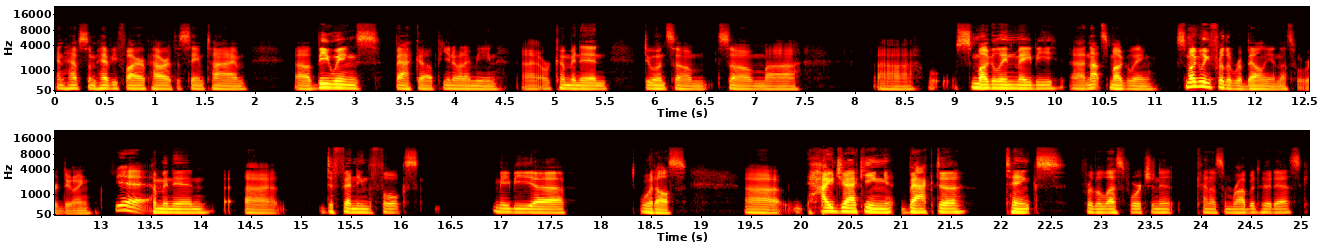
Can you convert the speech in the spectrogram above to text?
and have some heavy firepower at the same time. Uh, B wings back up, you know what I mean? Uh, we're coming in doing some some uh, uh, smuggling, maybe uh, not smuggling, smuggling for the rebellion. That's what we're doing. Yeah. Coming in, uh, defending the folks. Maybe uh, what else? Uh, hijacking Bacta tanks for the less fortunate, kind of some Robin Hood esque.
